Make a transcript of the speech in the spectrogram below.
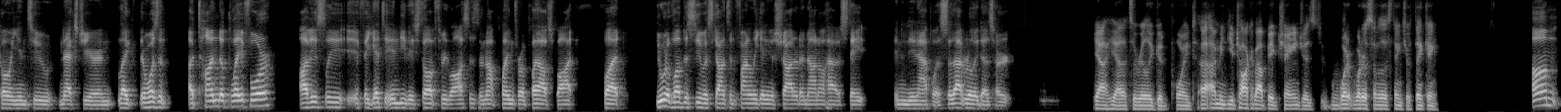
going into next year. And like there wasn't a ton to play for. Obviously, if they get to Indy, they still have three losses. They're not playing for a playoff spot, but you would have loved to see Wisconsin finally getting a shot at a non Ohio State in Indianapolis. So that really does hurt. Yeah, yeah, that's a really good point. Uh, I mean, you talk about big changes. What what are some of those things you're thinking? Um,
